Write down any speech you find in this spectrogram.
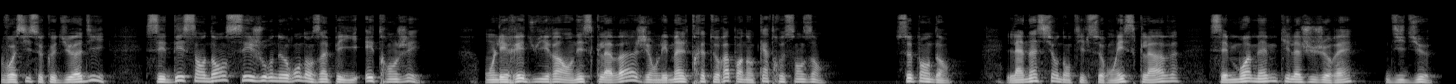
Voici ce que Dieu a dit. Ses descendants séjourneront dans un pays étranger. On les réduira en esclavage et on les maltraitera pendant quatre cents ans. Cependant, la nation dont ils seront esclaves, c'est moi-même qui la jugerai, dit Dieu.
